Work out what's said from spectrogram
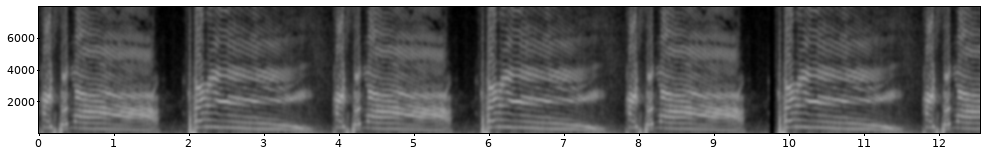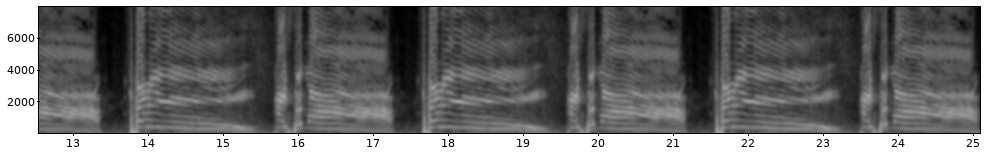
太神啦！Carry，太神啦！Carry，太神啦！Carry，太神啦！Carry，太神啦！Carry，太神啦！Carry，太神啦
